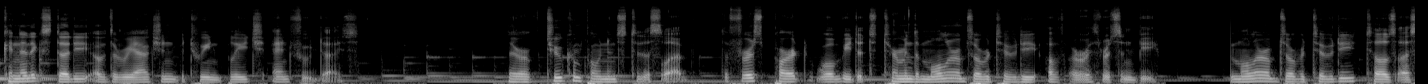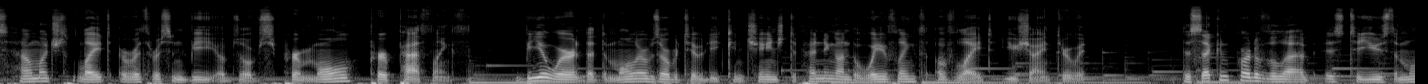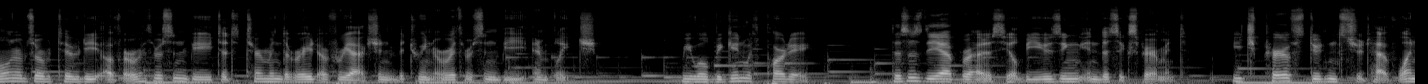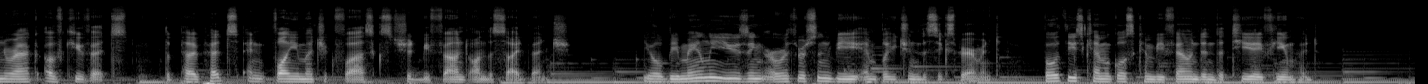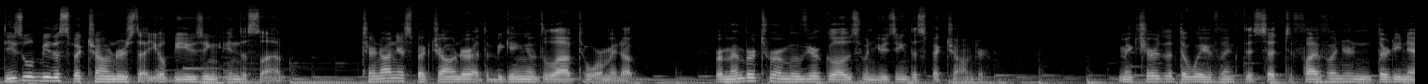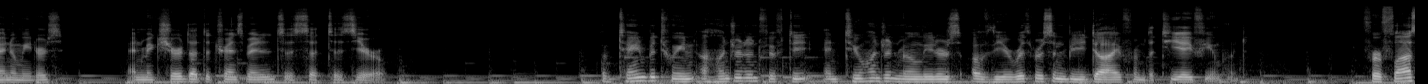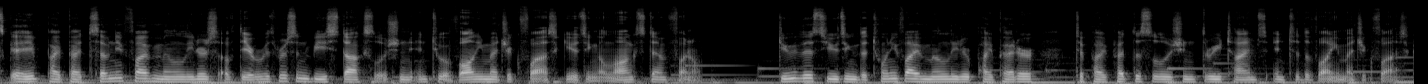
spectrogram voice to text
kinetic study of the reaction between bleach and food dyes. There are two components to this lab. The first part will be to determine the molar absorptivity of erythrosin B. The molar absorptivity tells us how much light erythrosin B absorbs per mole per path length. Be aware that the molar absorptivity can change depending on the wavelength of light you shine through it. The second part of the lab is to use the molar absorptivity of erythrosin B to determine the rate of reaction between erythrosin B and bleach. We will begin with part A. This is the apparatus you'll be using in this experiment. Each pair of students should have one rack of cuvettes. The pipettes and volumetric flasks should be found on the side bench. You will be mainly using erythrosin B and bleach in this experiment. Both these chemicals can be found in the TA fume hood. These will be the spectrometers that you'll be using in this lab. Turn on your spectrometer at the beginning of the lab to warm it up. Remember to remove your gloves when using the spectrometer. Make sure that the wavelength is set to 530 nanometers and make sure that the transmittance is set to 0. Obtain between 150 and 200 milliliters of the erythrosin B dye from the TA fume hood. For flask A, pipette 75 milliliters of the erythrosin B stock solution into a volumetric flask using a long stem funnel. Do this using the 25 milliliter pipetter to pipette the solution three times into the volumetric flask.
